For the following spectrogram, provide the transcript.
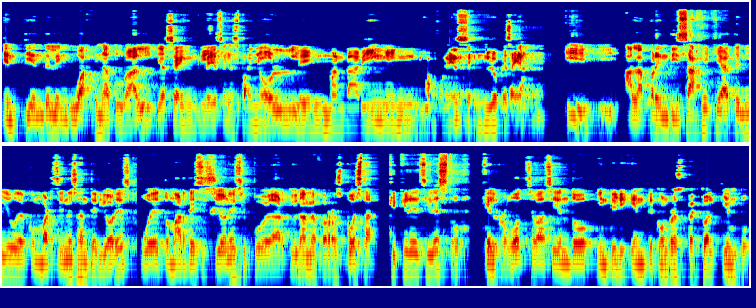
entiende el lenguaje natural, ya sea en inglés, en español, en mandarín, en japonés, en lo que sea, y al aprendizaje que ha tenido de conversaciones anteriores puede tomar decisiones y puede darte una mejor respuesta. ¿Qué quiere decir esto? Que el robot se va haciendo inteligente con respecto al tiempo.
